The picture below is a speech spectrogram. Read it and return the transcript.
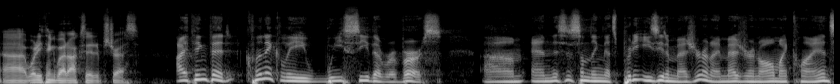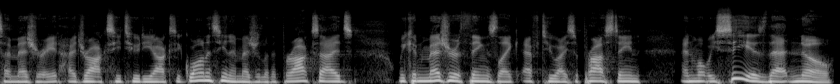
uh, what do you think about oxidative stress? I think that clinically we see the reverse. Um, and this is something that's pretty easy to measure. And I measure in all my clients. I measure 8 hydroxy 2 deoxyguanosine. I measure lipid peroxides. We can measure things like F2 isoprostane. And what we see is that no,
